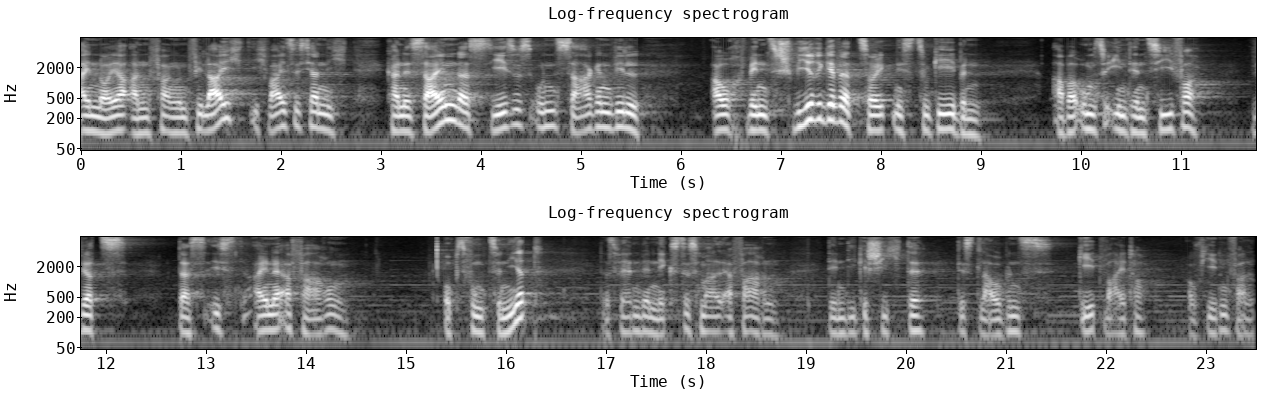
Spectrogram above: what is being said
ein neuer Anfang. Und vielleicht, ich weiß es ja nicht, kann es sein, dass Jesus uns sagen will, auch wenn es schwieriger wird, Zeugnis zu geben, aber umso intensiver wird es. Das ist eine Erfahrung. Ob es funktioniert, das werden wir nächstes Mal erfahren, denn die Geschichte des Glaubens geht weiter, auf jeden Fall.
